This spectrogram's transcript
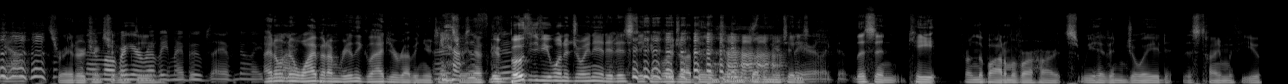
Yeah. That's right. Our And I'm drinks are over here rubbing my boobs. I have no idea. I don't know why, but I'm really glad you're rubbing your tits I'm right now. If both of you want to join in, it is steak and blowjob day. Enjoy rubbing your titties. like. Listen, Kate, from the bottom of our hearts, we have enjoyed this time with you.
